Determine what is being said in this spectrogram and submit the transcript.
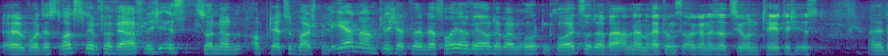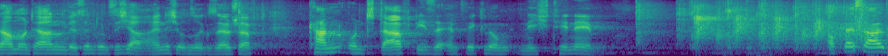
äh, wo das trotzdem verwerflich ist, sondern ob der z.B. ehrenamtlich etwa in der Feuerwehr oder beim Roten Kreuz oder bei anderen Rettungsorganisationen tätig ist. Meine Damen und Herren, wir sind uns sicher einig, unsere Gesellschaft kann und darf diese Entwicklung nicht hinnehmen. Auch deshalb,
